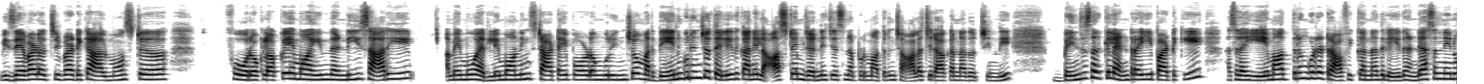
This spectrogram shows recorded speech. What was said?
విజయవాడ వచ్చేపాటికి ఆల్మోస్ట్ 4:00 ఏమో అయిందండి. ఈసారి మేము ఎర్లీ మార్నింగ్ స్టార్ట్ అయిపోవడం గురించో మరి దేని గురించో తెలియదు కానీ లాస్ట్ టైం జర్నీ చేసినప్పుడు మాత్రం చాలా చిరాకన్నది వచ్చింది బెంజ్ సర్కిల్ ఎంటర్ అయ్యే పాటికి అసలు ఏ మాత్రం కూడా ట్రాఫిక్ అన్నది లేదండి. అసలు నేను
